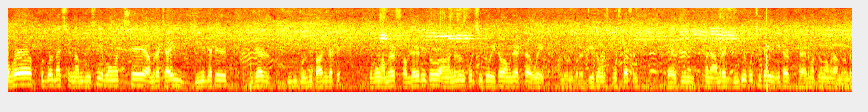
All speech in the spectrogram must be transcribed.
Abhaya football match নাম দিয়েছি এবং হচ্ছে আমরা চাই বিয়ের যাতে যার বিড়ি জলদি পাওয়ান যাতে। এবং আমরা সব জায়গাতেই তো আন্দোলন করছি, তো এটাও আমাদের একটা ওয়ে আন্দোলন করার। যেহেতু আমরা স্পোর্টস পার্সন তাই আর কি মানে আমরা ডিউটিও করছি, তাই এটা খেলার মাধ্যমে আমরা আন্দোলনটা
